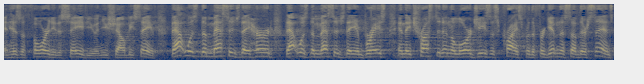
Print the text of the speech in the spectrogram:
and his authority to save you, and you shall be saved. That was the message they heard. That was the message they embraced, and they trusted in the Lord Jesus Christ for the forgiveness of their sins.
